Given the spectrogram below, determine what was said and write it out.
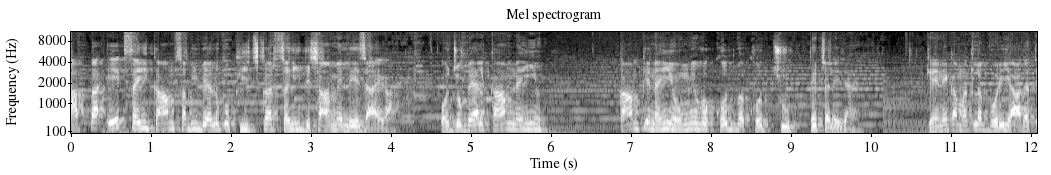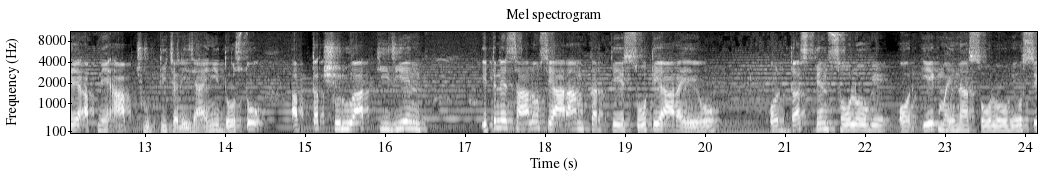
आपका एक सही काम सभी बैलों को खींचकर सही दिशा में ले जाएगा। और जो बैल काम नहीं, काम के नहीं होंगे, वो खुद ब खुद छूटते चले जाएँगे कहने का मतलब बुरी आदतें अपने आप छूटती चली जाएँगी। दोस्तों, अब तक शुरुआत कीजिए। इतने सालों से आराम करते, सोते आ रहे हो और दस दिन सो लोगे और एक महीना सो लोगे। उससे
